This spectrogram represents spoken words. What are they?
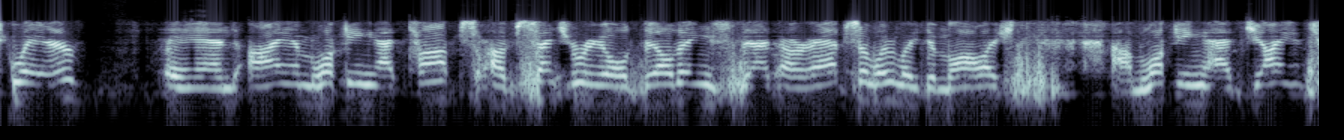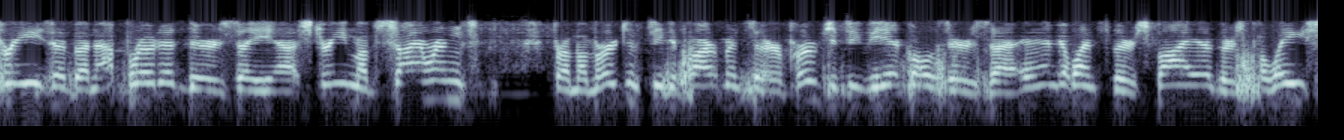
square and I am looking at tops of century old buildings that are absolutely demolished. I'm looking at giant trees that have been uprooted. There's a uh, stream of sirens from emergency departments. There are emergency vehicles. There's uh, ambulance. There's fire. There's police.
